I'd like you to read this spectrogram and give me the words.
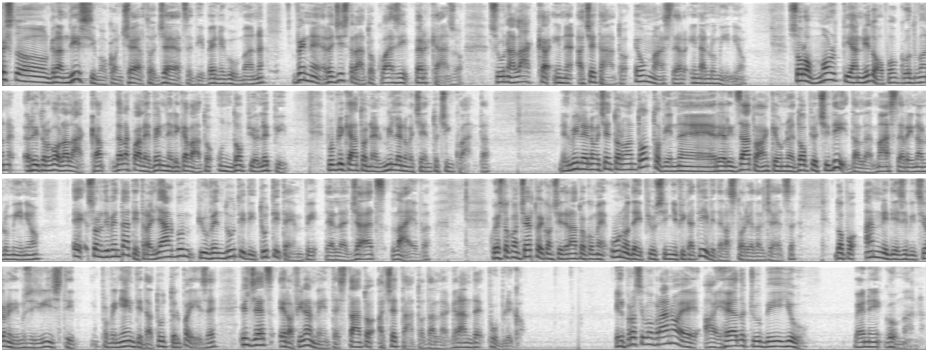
Questo grandissimo concerto jazz di Benny Goodman venne registrato quasi per caso su una lacca in acetato e un master in alluminio. Solo molti anni dopo Goodman ritrovò la lacca dalla quale venne ricavato un doppio LP pubblicato nel 1950. Nel 1998 viene realizzato anche un doppio CD dal master in alluminio e sono diventati tra gli album più venduti di tutti i tempi del Jazz Live. Questo concerto è considerato come uno dei più significativi della storia del jazz. Dopo anni di esibizioni di musicisti provenienti da tutto il paese, il jazz era finalmente stato accettato dal grande pubblico. Il prossimo brano è I Had to Be You, Benny Goodman.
